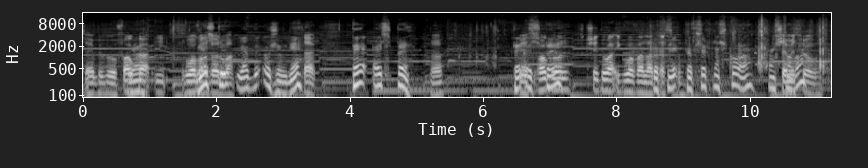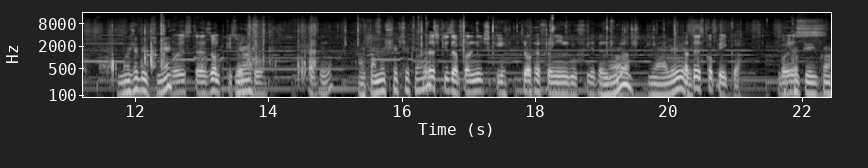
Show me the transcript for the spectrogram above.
To jakby było fałka i głowa Jest od tu orła. jakby orzeł, nie? Tak, PSP. no. Tu jest PSP. ogon, skrzydła i głowa nad Powsze- eską. Powszechna szkoła państwowa. Przemysłowa. Może być, nie? Bo jest ten ząbki są Ja. tu. No. A tam jeszcze to? Reszki zapalniczki, trochę feningów, jeden, No, dwa. no ale A jest to jest kopiejka. Bo jest... kopiejka.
